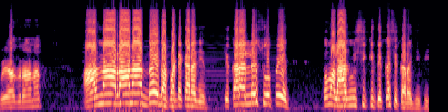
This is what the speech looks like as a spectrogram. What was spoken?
बाई आज रानात? आज ना रानात दही धपाटे करायचे ते करायला लय सोपे आहेत. तुम्हाला आज मी शिकिते कसे करायचे ते.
